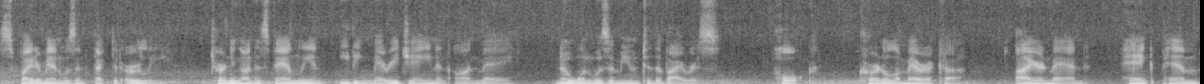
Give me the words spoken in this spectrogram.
Spider Man was infected early, turning on his family and eating Mary Jane and Aunt May. No one was immune to the virus. Hulk, Colonel America, Iron Man, Hank Pym,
